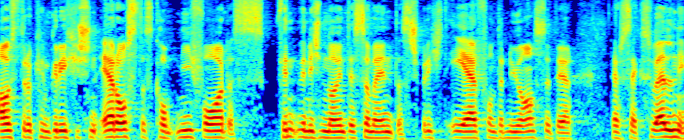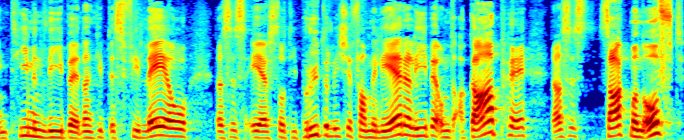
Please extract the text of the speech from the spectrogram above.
Ausdrücke im Griechischen. Eros, das kommt nie vor, das finden wir nicht im Neuen Testament, das spricht eher von der Nuance der der sexuellen, intimen Liebe. Dann gibt es Phileo, das ist eher so die brüderliche, familiäre Liebe. Und Agape, das ist, sagt man oft,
